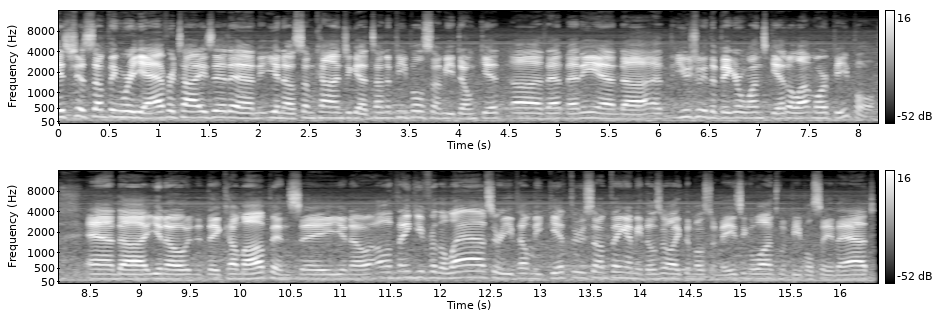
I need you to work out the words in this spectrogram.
it's just something where you advertise it, and you know, some cons you get a ton of people, some you don't get uh, that many, and uh, usually the bigger ones get a lot more people. And uh, you know they come up and say, you know, oh, thank you for the laughs, or you've helped me get through something. I mean, those are like the most amazing ones when people say that,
